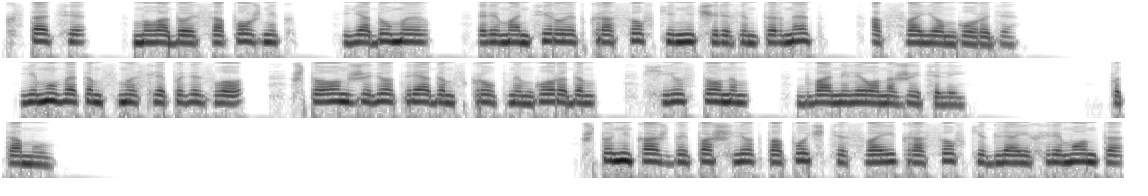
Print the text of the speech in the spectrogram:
Кстати, молодой сапожник, я думаю, ремонтирует кроссовки не через интернет, а в своем городе. Ему в этом смысле повезло, что он живет рядом с крупным городом, Хьюстоном, 2 миллиона жителей. Потому что не каждый пошлет по почте свои кроссовки для их ремонта,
